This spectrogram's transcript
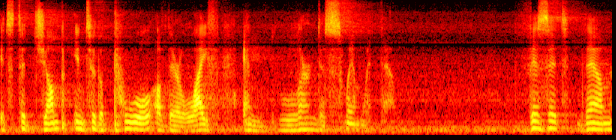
It's to jump into the pool of their life and learn to swim with them. Visit them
